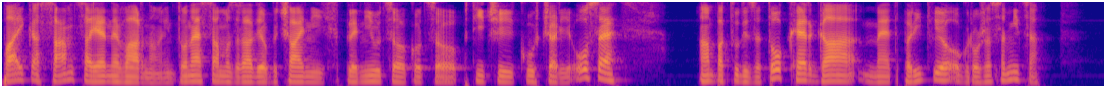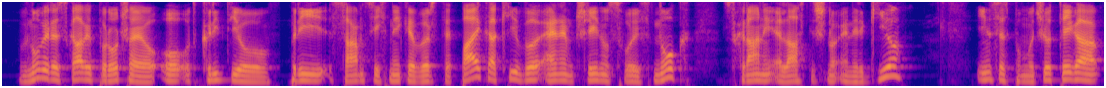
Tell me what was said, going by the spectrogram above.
pajka samca je nevarno in to ne samo zaradi običajnih plenilcev, kot so ptiči, kuščari, ose, ampak tudi zato, ker ga med paritvijo ogroža samica. V novi raziskavi poročajo o odkritju pri samcih neke vrste pajka, ki v enem členu svojih nog shrani elastično energijo in se s pomočjo tega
